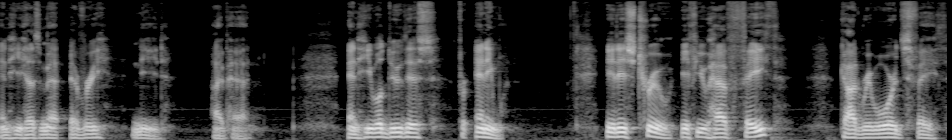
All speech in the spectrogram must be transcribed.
and He has met every need I've had. And He will do this for anyone. It is true, if you have faith, God rewards faith.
